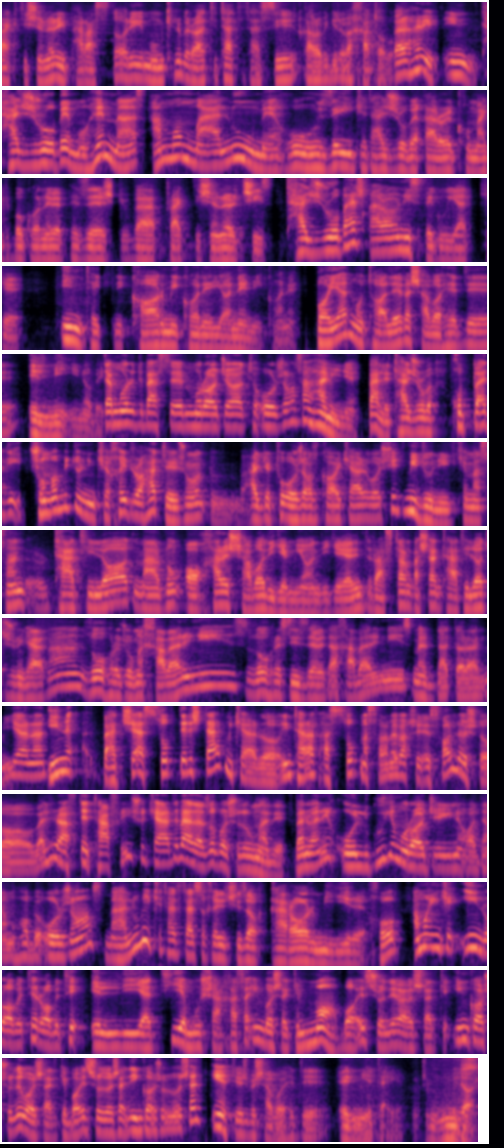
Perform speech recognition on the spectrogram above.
practitioner ی پرستاری ممکنه به راحتی تحت تاثیر قرار بگیره و خطا برای همین این تجربه مهم است اما معلومه حوزه ای که تجربه قرار کمک بکنه به پزشک و practitioner چیز تجربهش قرار نیست بگوید که این تکنیک کار می‌کنه یا نمی‌کنه. باید مطالعه و شواهد علمی اینو بگید در مورد بحث مراجعات اورژانس هم همینه. بله تجربه. خب بدی شما می‌دونید که خیلی راحته. شما اگه تو اورژانس کار کرده باشید می‌دونید که مثلا تعطیلات مردم آخر شبا دیگه میان دیگه. یعنی رفتن قشنگ تعطیلاتشون کردن. ظهر جمعه خبری نیست. ظهر 13 بده خبری نیست. ملت دارن میگردن. این بچه از صبح دلش درد می‌کرده. این طرف از صبح مثلا ببخشید اسهال داشته ولی رفته تفریحشو کرده بعد از ظهر اومده. بنابراین الگوی مراجعین آدم ها به اورژانس معلومه که تحت تاثیر خیلی چیزا قرار می‌گیره خب؟ اما اینکه این رابطه رابطه علیتی مشخصه این باشد که ماه باعث شده باشد که این کار شده باشد که باعث شده باشد این کار شده باشد این احتیاج به شواهد علمی دقیق داره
